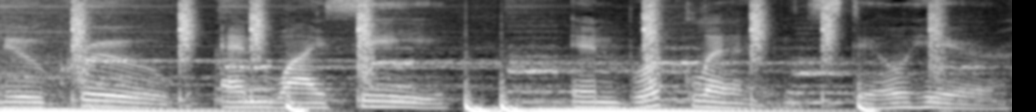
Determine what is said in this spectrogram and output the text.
New crew, NYC, in Brooklyn, still here.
